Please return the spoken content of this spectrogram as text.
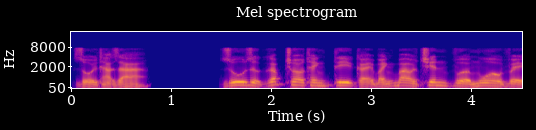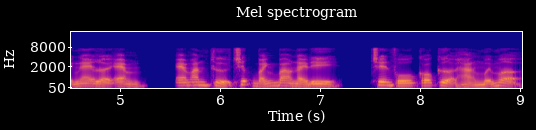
rồi thả ra. Du Dực gấp cho Thanh Ti cái bánh bao chiên vừa mua về nghe lời em, em ăn thử chiếc bánh bao này đi, trên phố có cửa hàng mới mở,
